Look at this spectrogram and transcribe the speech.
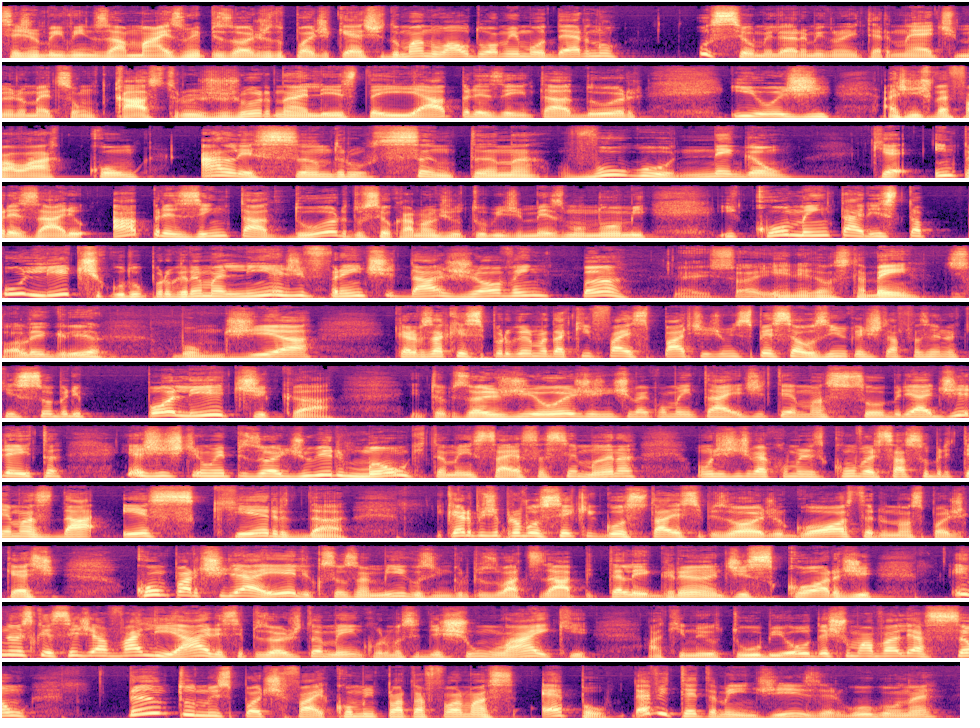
Sejam bem-vindos a mais um episódio do podcast do Manual do Homem Moderno, o seu melhor amigo na internet. Meu nome é Edson Castro, jornalista e apresentador. E hoje a gente vai falar com Alessandro Santana, vulgo Negão, que é empresário, apresentador do seu canal de YouTube de mesmo nome e comentarista político do programa Linha de Frente da Jovem Pan. É isso E aí, aí. Negão, você tá bem? Só alegria. Bom dia. Quero avisar que esse programa daqui faz parte de um especialzinho que a gente está fazendo aqui sobre política. Então, no episódio de hoje, a gente vai comentar aí de temas sobre a direita. E a gente tem um episódio Irmão, que também sai essa semana, onde a gente vai conversar sobre temas da esquerda. E quero pedir para você que gostar desse episódio, gosta do nosso podcast, compartilhar ele com seus amigos em grupos do WhatsApp, Telegram, Discord. E não esquecer de avaliar esse episódio também, quando você deixa um like aqui no YouTube ou deixa uma avaliação tanto no Spotify como em plataformas Apple. Deve ter também Deezer, Google, né?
